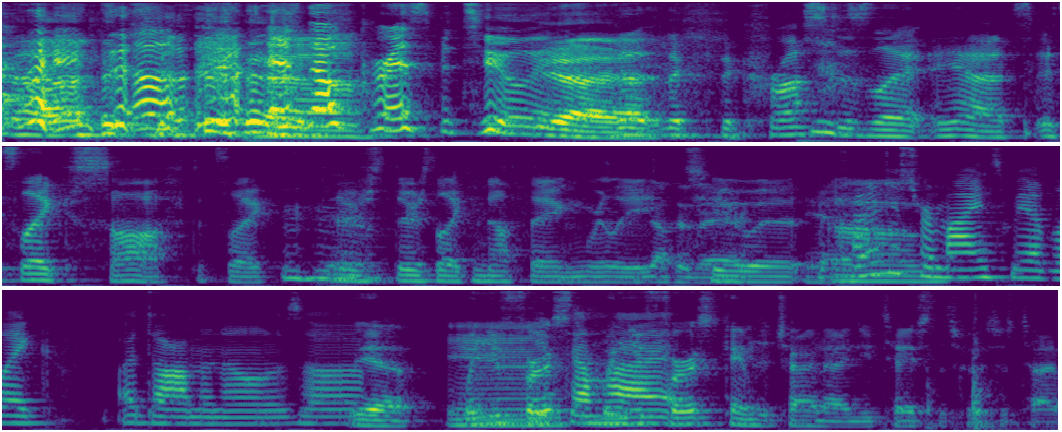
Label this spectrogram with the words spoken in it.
There's no crisp to it. Yeah. The, the, the crust is like yeah it's it's like soft it's like Mm-hmm. there's there's like nothing really Nothing to there. it Yeah. Kind of just Um, reminds me of like a Domino's. Uh, Yeah. When you first when you first came to China and you tasted this for the first time,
